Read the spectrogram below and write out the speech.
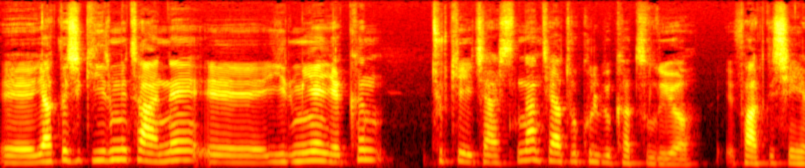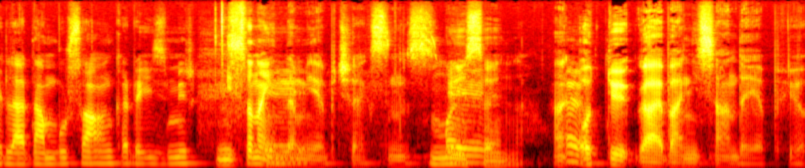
E, yaklaşık 20 tane, e, 20'ye yakın Türkiye içerisinden tiyatro kulübü katılıyor. Farklı şehirlerden Bursa, Ankara, İzmir. Nisan ayında Ee, mı yapacaksınız? Mayıs Ee, ayında. Ha, evet. ODTÜ galiba Nisan'da yapıyor.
